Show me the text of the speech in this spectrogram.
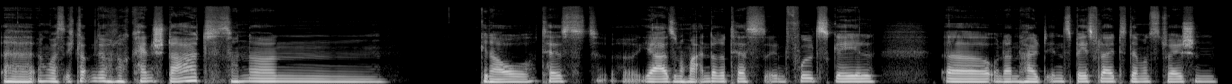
Äh, irgendwas, ich glaube noch kein Start, sondern genau, Test, äh, ja, also nochmal andere Tests in Full Scale äh, und dann halt in Spaceflight Demonstration.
